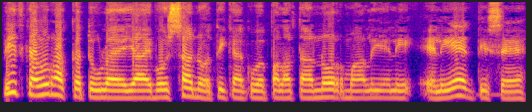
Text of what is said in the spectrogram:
pitkä urakka tulee ja ei voi sanoa, että ikään kuin me palataan normaaliin eli, eli entiseen,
